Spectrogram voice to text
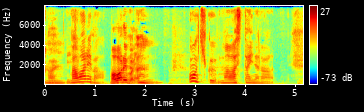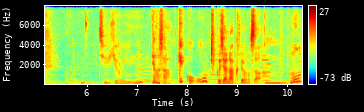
はい。うん。い回れば。回ればいい、うん。大きく回したいなら従業員、でもさ結構大きくじゃなくてもさうん。もう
